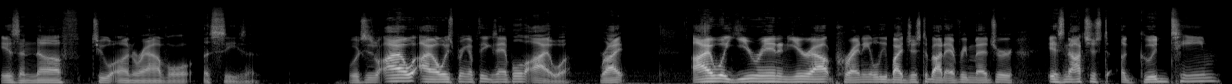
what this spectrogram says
is enough to unravel a season which is I, I always bring up the example of Iowa, right? Iowa, year in and year out, perennially by just about every measure, is not just a good team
